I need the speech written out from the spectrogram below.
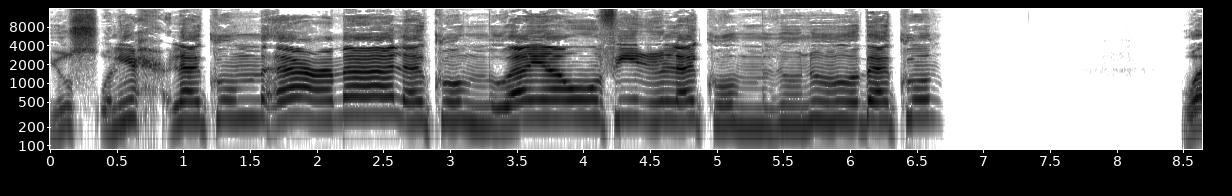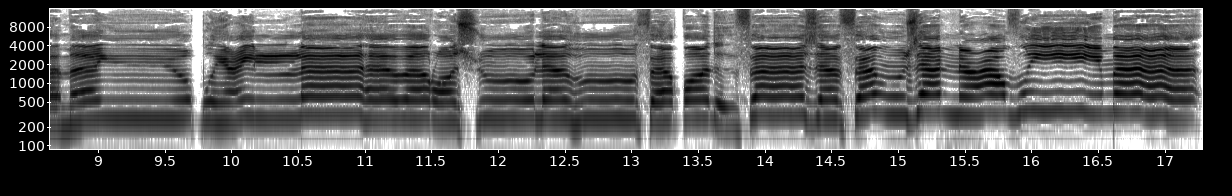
يصلح لكم أعمالكم ويغفر لكم ذنوبكم. ومن يطع الله ورسوله فقد فاز فوزا عظيما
